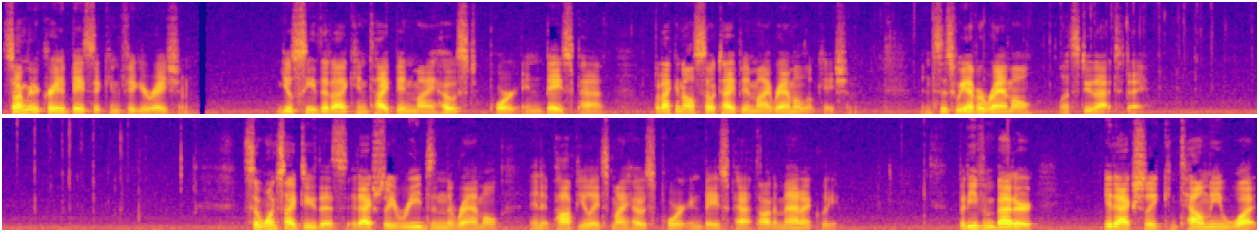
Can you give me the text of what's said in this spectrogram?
So I'm going to create a basic configuration. You'll see that I can type in my host port and base path, but I can also type in my RAML location. And since we have a RAML, let's do that today. So once I do this, it actually reads in the RAML and it populates my host port and base path automatically. But even better, it actually can tell me what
